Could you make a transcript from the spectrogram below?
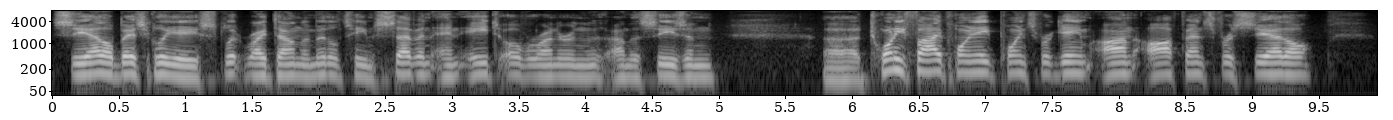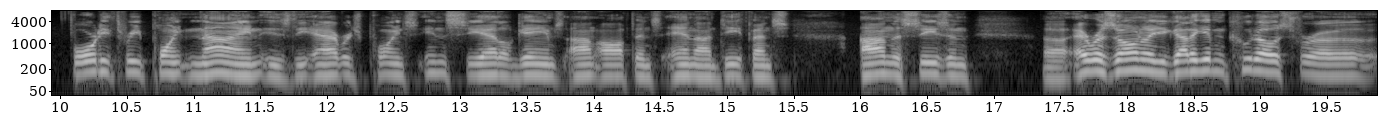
Seattle basically a split right down the middle team, seven and eight over under the, on the season. Uh, 25.8 points per game on offense for Seattle. 43.9 is the average points in Seattle games on offense and on defense on the season. Uh, Arizona, you got to give them kudos for a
